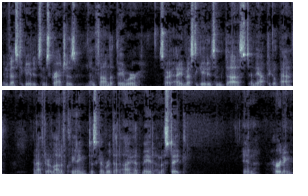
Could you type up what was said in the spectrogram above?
investigated some scratches and found that they were, sorry, I investigated some dust in the optical path and after a lot of cleaning discovered that I had made a mistake in hurting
